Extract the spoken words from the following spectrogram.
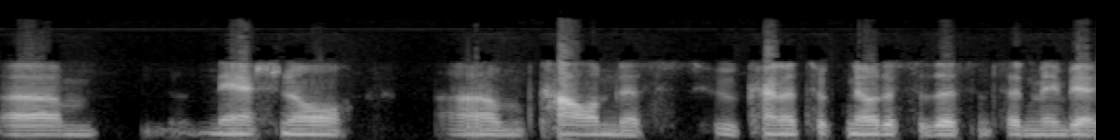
um national um columnists who kind of took notice of this and said maybe i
